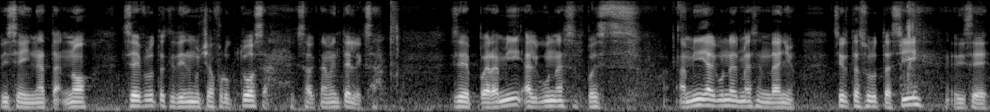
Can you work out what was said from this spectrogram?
Dice Inata, no, si hay frutas que tienen mucha fructuosa, exactamente Alexa. Dice, para mí algunas, pues a mí algunas me hacen daño. Ciertas frutas sí, dice,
